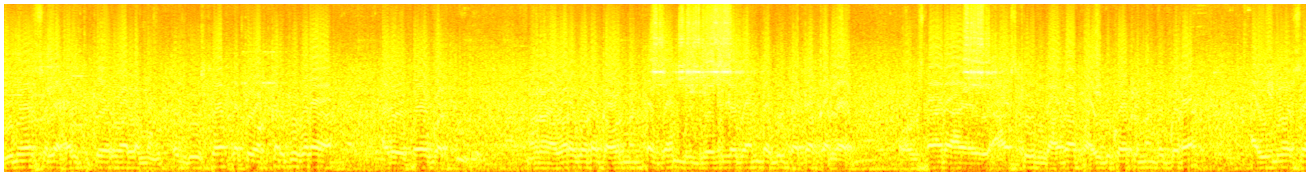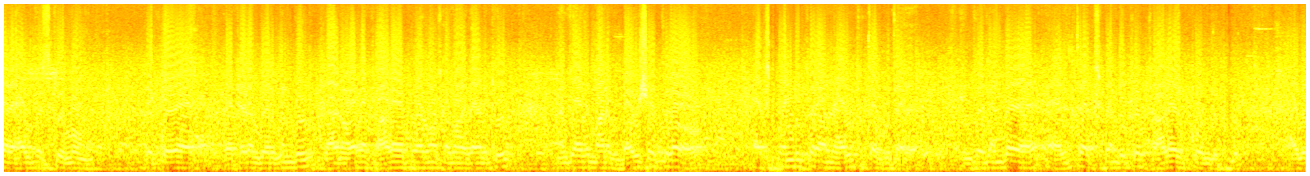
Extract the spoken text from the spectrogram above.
యూనివర్సల్ హెల్త్ కేర్ వల్ల మొత్తం చూస్తే ప్రతి ఒక్కరికి కూడా అది ఉపయోగపడుతుంది. మనం ఎవరు కూడా గవర్నమెంట్ కానీ మీ జేబులో కానీ డబ్బులు పెట్టక్కర్లేదు. ఒకసారి ఆ- స్కీమ్ దాదాపు ఐదు కోట్ల మందికి కూడా ఆ యూనివర్సల్ హెల్త్ స్కీము పెట్టే పెట్టడం జరిగింది. దానివల్ల చాలా ఉపయోగం సమాజానికి అంతేకాదు మనకు భవిష్యత్తులో ఎక్స్పెండిచర్ ఆన్ హెల్త్ తగ్గుతుంది ఎందుకంటే హెల్త్ ఎక్స్పెండిచర్ చాలా ఎక్కువ ఉంది ఇప్పుడు. అది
